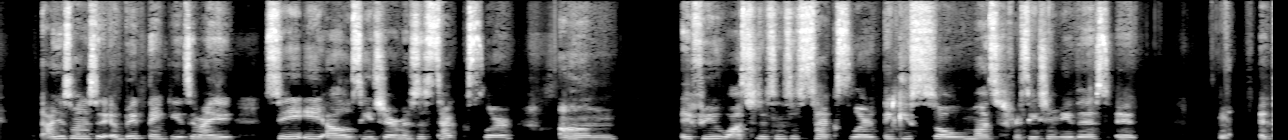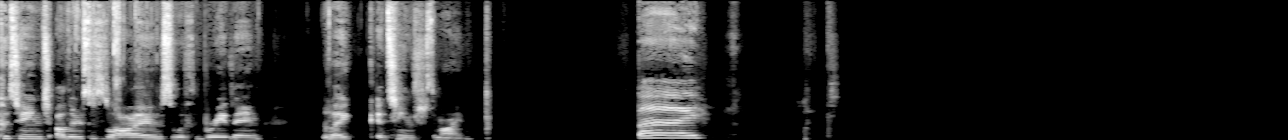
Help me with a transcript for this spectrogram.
I just want to say a big thank you to my SEL teacher, Mrs. Texler. Um, if you watch this, Mrs. Texler, thank you so much for teaching me this. It it could change others' lives with breathing. Like it changed mine. Bye.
